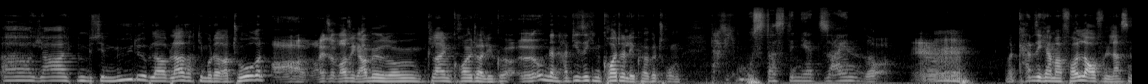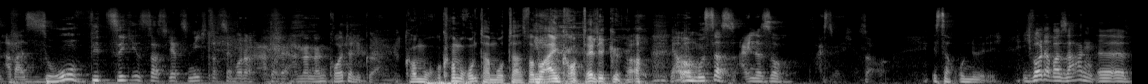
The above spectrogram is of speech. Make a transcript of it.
Ah, ja, ich bin ein bisschen müde, bla bla, sagt die Moderatorin. Ah, weißt du was, ich habe mir so einen kleinen Kräuterlikör. Äh, Und dann hat die sich einen Kräuterlikör getrunken. Dachte ich, muss das denn jetzt sein? So, mm. Man kann sich ja mal volllaufen lassen, aber so witzig ist das jetzt nicht, dass der Moderator der anderen einen Kräuterlikör anbietet. Komm, komm runter, Mutter, es war nur ein Kräuterlikör. Ja, aber muss das sein? Das ist doch, weiß nicht, ist doch, ist doch unnötig. Ich wollte aber sagen, äh,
